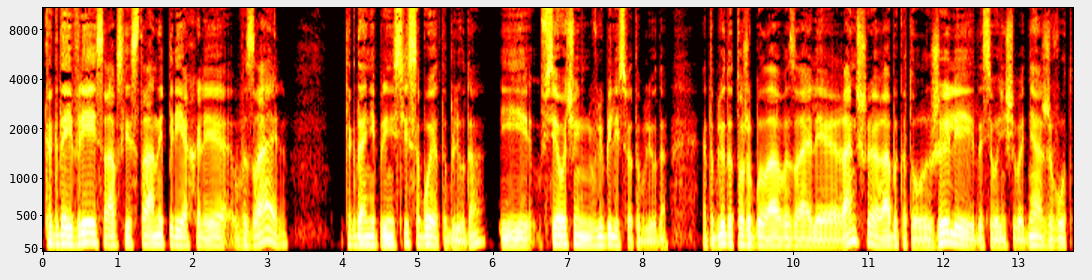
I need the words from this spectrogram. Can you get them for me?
Когда евреи с арабских стран переехали в Израиль, тогда они принесли с собой это блюдо, и все очень влюбились в это блюдо. Это блюдо тоже было в Израиле раньше. Арабы, которые жили и до сегодняшнего дня живут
